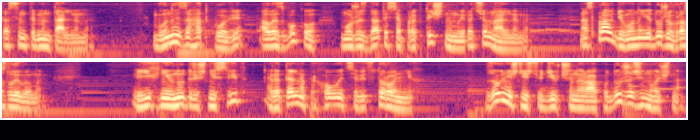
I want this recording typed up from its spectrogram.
та сентиментальними. Вони загадкові, але збоку можуть здатися практичними і раціональними. Насправді вони є дуже вразливими. Їхній внутрішній світ ретельно приховується від сторонніх. Зовнішність у дівчини раку дуже жіночна.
